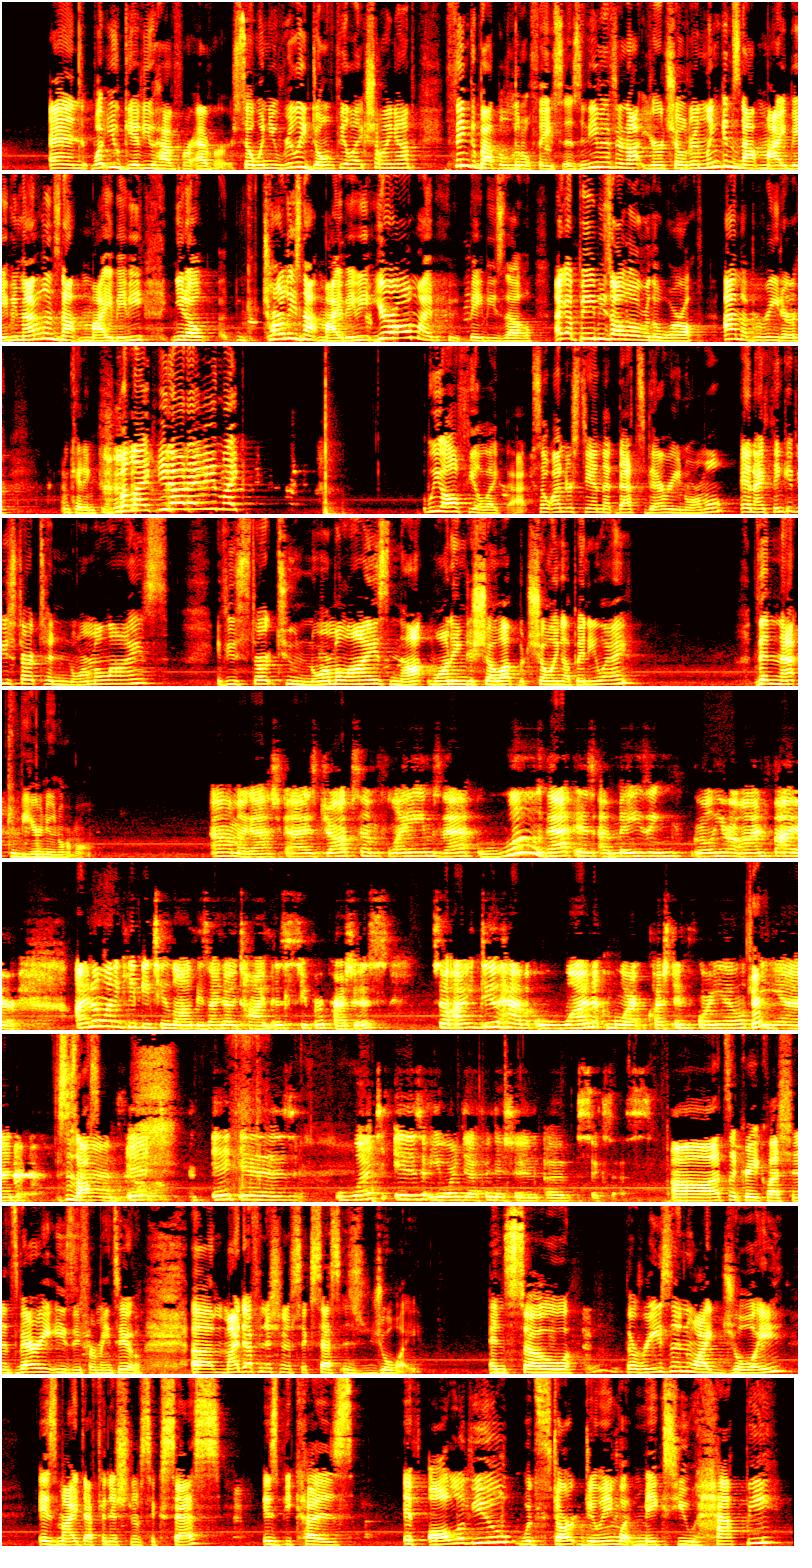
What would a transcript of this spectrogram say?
and what you give, you have forever. So when you really don't feel like showing up, think about the little faces. And even if they're not your children, Lincoln's not my baby, Madeline's not my baby, you know, Charlie's not my baby. You're all my babies, though. I got babies all over the world. I'm a breeder. I'm kidding. But, like, you know what I mean? Like, we all feel like that. So understand that that's very normal. And I think if you start to normalize, if you start to normalize not wanting to show up but showing up anyway, then that can be your new normal. Oh my gosh, guys, drop some flames. That, whoa, that is amazing. Girl, you're on fire. I don't want to keep you too long because I know time is super precious. So I do have one more question for you. Sure. And this is awesome. Um, it it is what is your definition of success? Oh, that's a great question. It's very easy for me too. Um, my definition of success is joy. And so the reason why joy is my definition of success is because if all of you would start doing what makes you happy,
